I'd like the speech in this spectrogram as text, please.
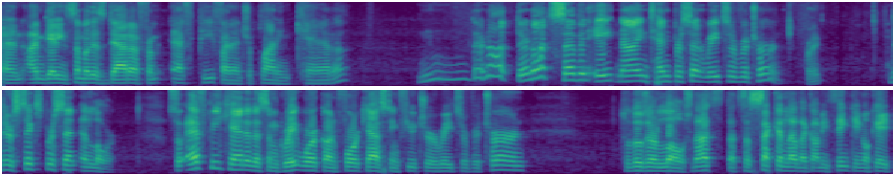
And I'm getting some of this data from FP Financial Planning Canada. Mm, They're not they're not 7, 8, 9, 10% rates of return Right. they're 6% and lower. So FP Canada does some great work on forecasting future rates of return. So those are low. So that's that's the second level that got me thinking, okay,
